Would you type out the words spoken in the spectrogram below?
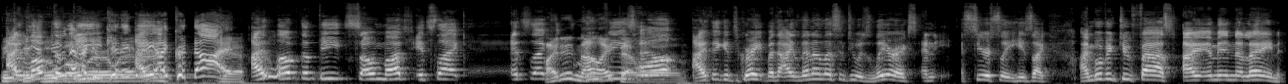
Beep, I love the boop, are you kidding me i could not Yeah. I love the beat so much. It's like it's like I did not like that hell. one. I think it's great, but I then I listened to his lyrics, and seriously, he's like, "I'm moving too fast. I am in the lane.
